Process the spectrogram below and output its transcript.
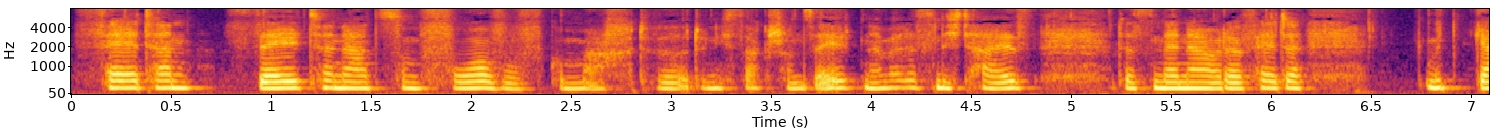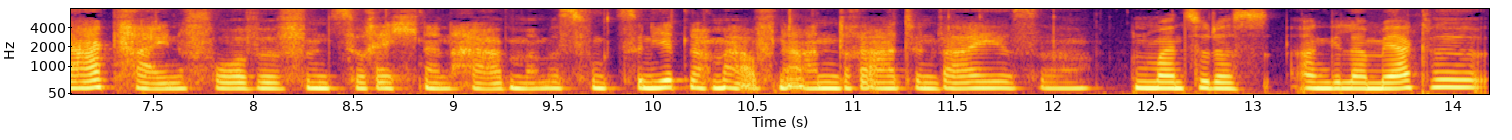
Vätern seltener zum Vorwurf gemacht wird. Und ich sage schon seltener, weil das nicht heißt, dass Männer oder Väter mit gar keinen Vorwürfen zu rechnen haben, aber es funktioniert nochmal auf eine andere Art und Weise. Und meinst du, dass Angela Merkel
